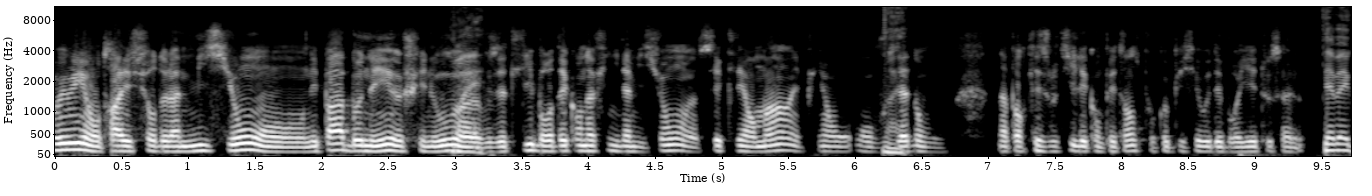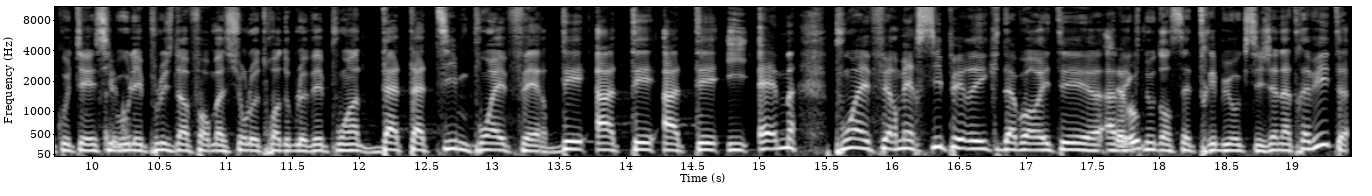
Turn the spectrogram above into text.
Oui, oui, on travaille sur de la mission, on n'est pas abonné euh, chez nous, Ouais. euh, vous êtes libre dès qu'on a fini la mission, euh, c'est clé en main, et puis on, on vous Ouais. aide, on, apporte les outils, les compétences pour que vous puissiez vous débrouiller tout seul. Eh ben écoutez, si vous voulez plus d'informations, le www.datateam.fr, D-A-T-A-T-I-M.fr. Merci Peric d'avoir été Merci avec nous dans cette tribu Oxygène. À très vite.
